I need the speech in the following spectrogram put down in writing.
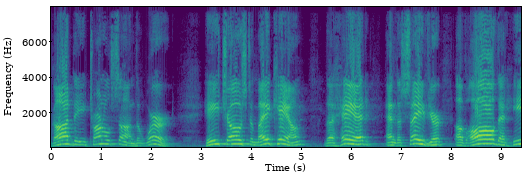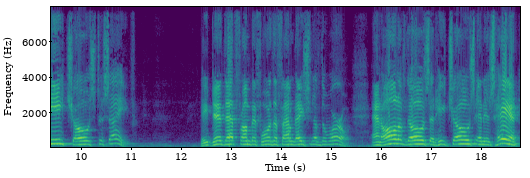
God the eternal Son, the Word. He chose to make him the head and the Savior of all that he chose to save. He did that from before the foundation of the world. And all of those that he chose in his head,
